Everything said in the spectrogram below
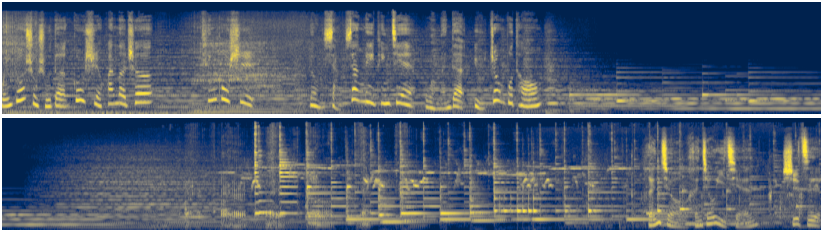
维多叔叔的故事欢乐车，听故事，用想象力听见我们的与众不同。很久很久以前。狮子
